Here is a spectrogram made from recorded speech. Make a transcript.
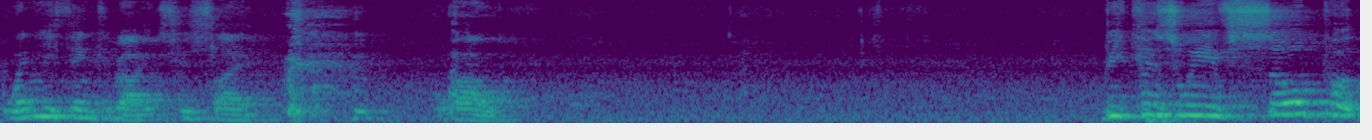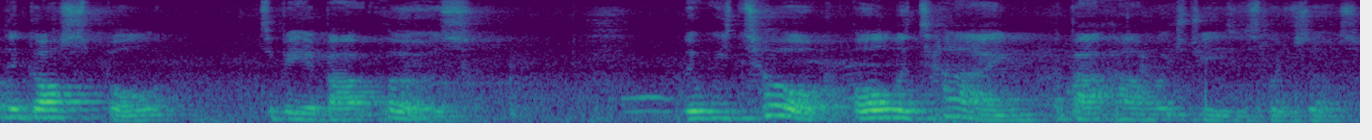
when you think about it, it's just like, wow. Because we have so put the gospel to be about us that we talk all the time about how much Jesus loves us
